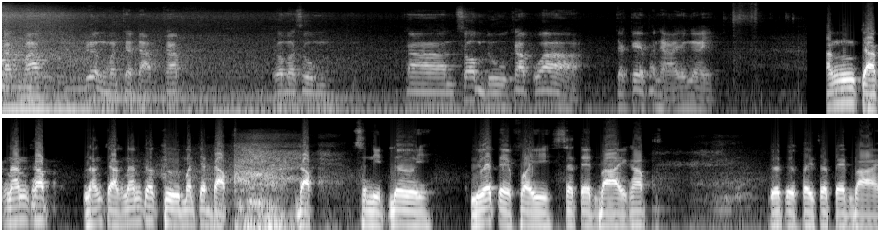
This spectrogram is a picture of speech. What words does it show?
สักพักเครื่องมันจะดับครับ เรามาซุมการซ่อมดูครับว่าจะแก้ปัญหายังไง หลังจากนั้นครับ หลังจากนั้นก็คือมันจะดับดับสนิทเลย เหลือแต่ไฟสแตนบายครับ เหลือแต่ไฟสแตนบาย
